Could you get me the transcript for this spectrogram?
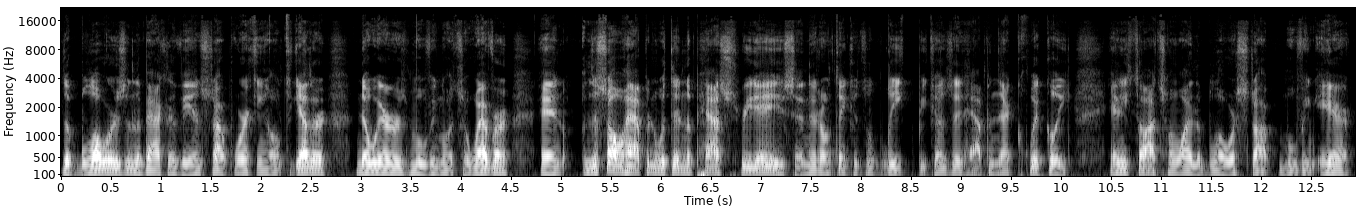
the blowers in the back of the van stopped working altogether. No air is moving whatsoever, and this all happened within the past three days, and they don't think it's a leak because it happened that quickly. Any thoughts on why the blower stopped moving air?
